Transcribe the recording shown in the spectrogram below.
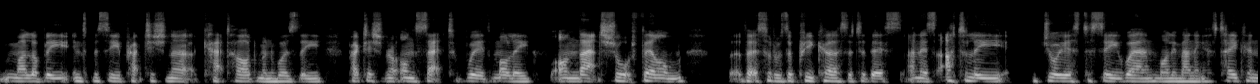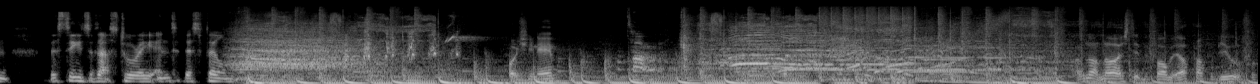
my lovely intimacy practitioner, Kat Hardman, was the practitioner on set with Molly on that short film that sort of was a precursor to this. And it's utterly joyous to see where Molly Manning has taken the seeds of that story into this film. What's your name? Tara. I've not noticed it before, but you're proper beautiful.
